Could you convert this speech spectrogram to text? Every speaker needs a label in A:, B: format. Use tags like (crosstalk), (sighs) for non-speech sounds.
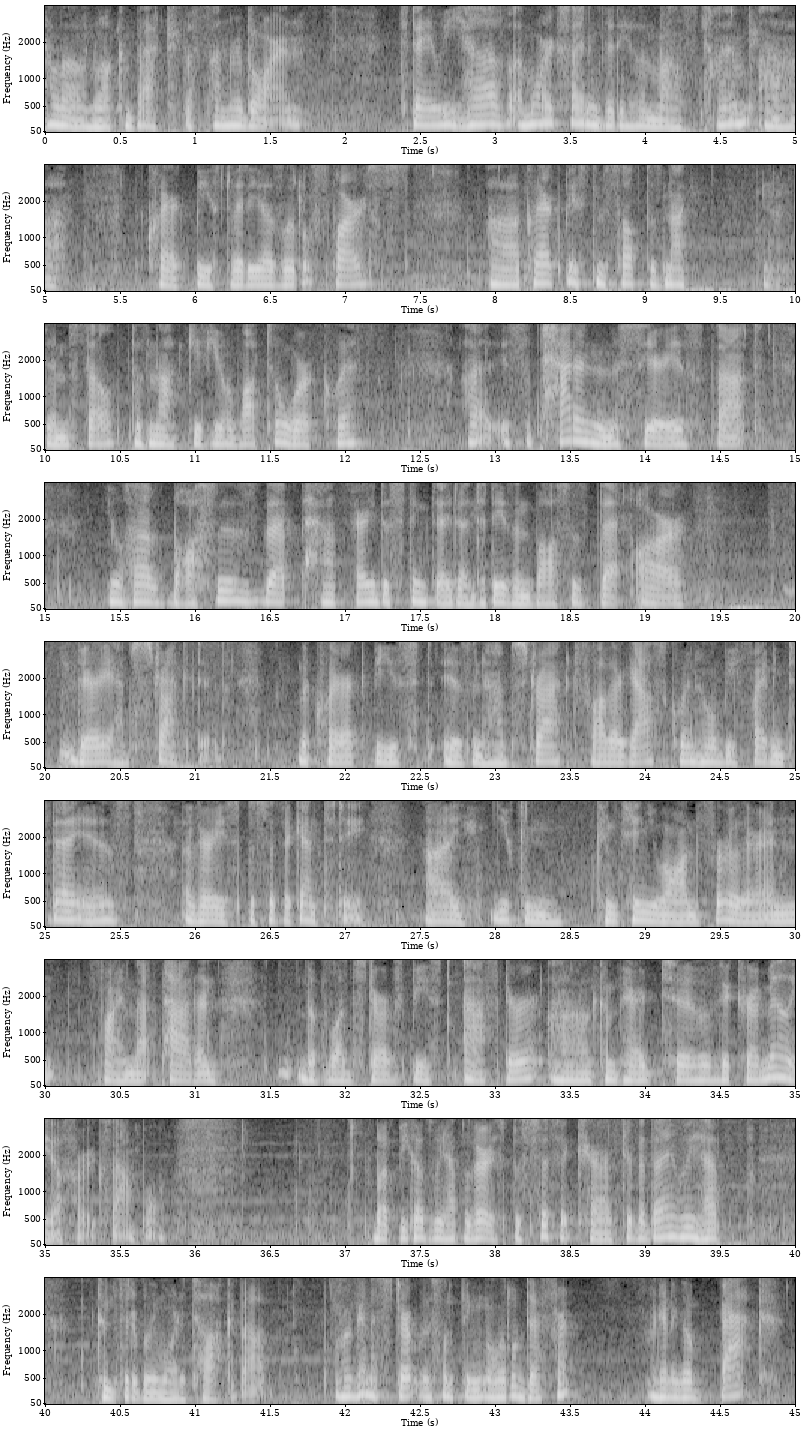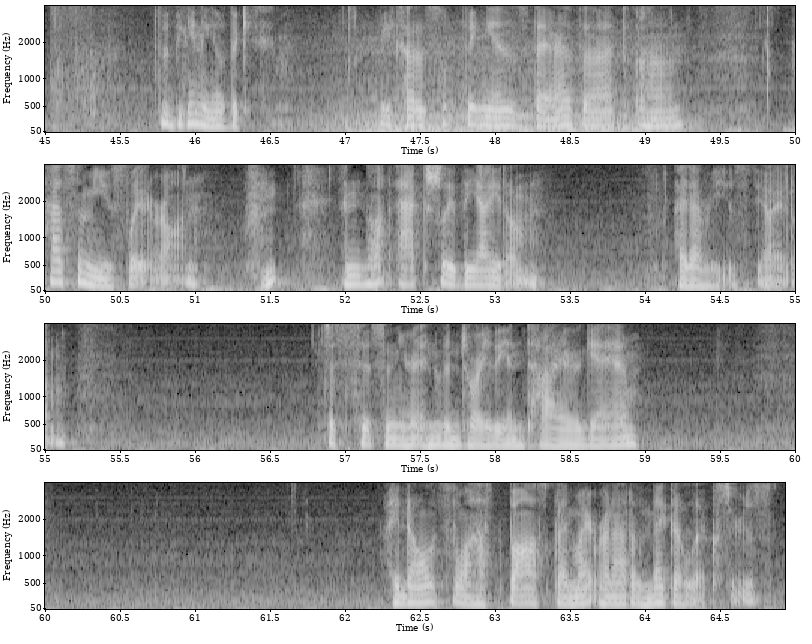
A: Hello and welcome back to The Fun Reborn. Today we have a more exciting video than last time. Uh, the Cleric Beast video is a little sparse. Uh, Cleric Beast himself does not himself does not give you a lot to work with. Uh, it's a pattern in this series that you'll have bosses that have very distinct identities and bosses that are very abstracted. The Cleric Beast is an abstract. Father Gascoigne, who we'll be fighting today, is a very specific entity. Uh, you can continue on further and find that pattern. The Blood-Starved Beast after, uh, compared to Vicar Amelia, for example. But because we have a very specific character today, we have considerably more to talk about. We're going to start with something a little different. We're going to go back to the beginning of the game because something is there that um, has some use later on, (laughs) and not actually the item. I never use the item. It just sits in your inventory the entire game. I know it's the last boss, but I might run out of mega elixirs.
